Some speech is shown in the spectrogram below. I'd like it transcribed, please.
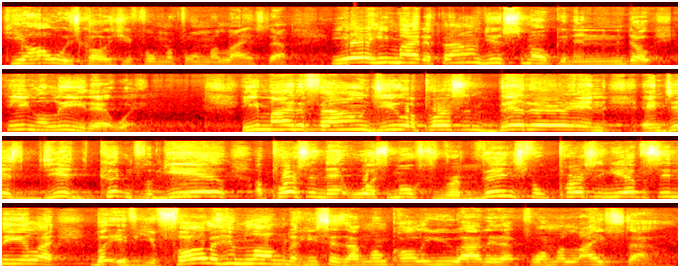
He always calls you from a former lifestyle. Yeah, he might have found you smoking in the dope. He ain't to leave that way. He might have found you a person bitter and, and just, just couldn't forgive, a person that was the most revengeful person you ever seen in your life. But if you follow him long enough, he says, I'm to call you out of that former lifestyle.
